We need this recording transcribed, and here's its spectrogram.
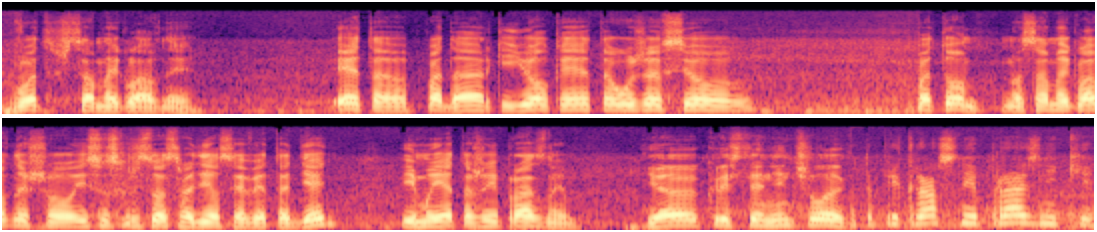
Вот самое главное. Это подарки, елка, это уже все потом. Но самое главное, что Иисус Христос родился в этот день, и мы это же и празднуем. Я крестьянин человек. Это прекрасные праздники.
